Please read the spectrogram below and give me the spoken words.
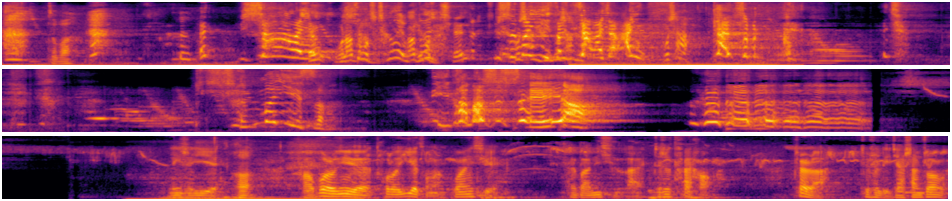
哎哎！走吧。哎，你下来呀！我拿多少车也没多少钱的，你什么意思？你下来下来！哎呦，不是，干什么？哎，切，什么意思啊？你他妈是谁呀？林神医啊，好不容易托了叶总的关系，才把你请来，真是太好了。这儿啊，就是李家山庄了。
